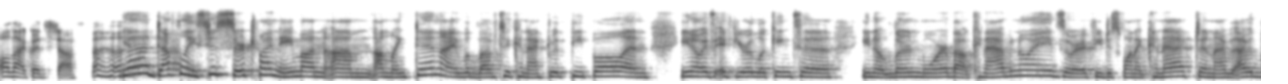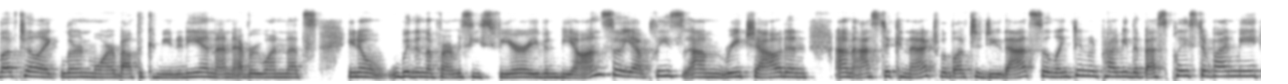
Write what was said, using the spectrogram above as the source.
all that good stuff. yeah, definitely. Just search my name on um on LinkedIn. I would love to connect with people. And you know, if if you're looking to, you know, learn more about cannabinoids or if you just want to connect and I, I would love to like learn more about the community and, and everyone that's, you know, within the pharmacy sphere or even beyond. So yeah, please um reach out and um ask to connect. Would love to do that. So LinkedIn would probably be the best place to find me.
